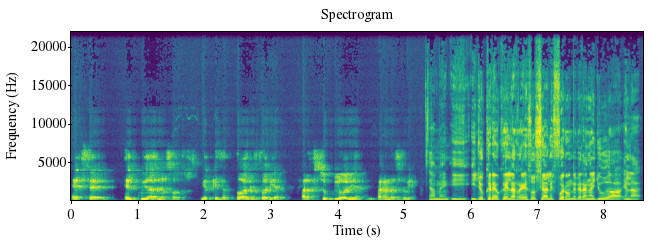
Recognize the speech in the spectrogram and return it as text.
Este, él cuida de nosotros y orquesta toda la historia para su gloria y para nuestro bien. Amén. Y, y, yo creo que las redes sociales fueron de gran ayuda en la,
